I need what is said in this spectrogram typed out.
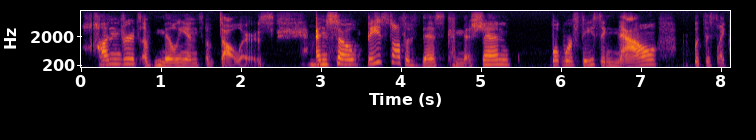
hundreds of millions of dollars. Mm-hmm. And so, based off of this commission, what we're facing now with this like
